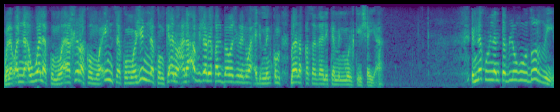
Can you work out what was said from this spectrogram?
ولو أن أولكم وآخركم وإنسكم وجنكم كانوا على أفجر قلب رجل واحد منكم ما نقص ذلك من ملكي شيئا. إنكم لن تبلغوا ضري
